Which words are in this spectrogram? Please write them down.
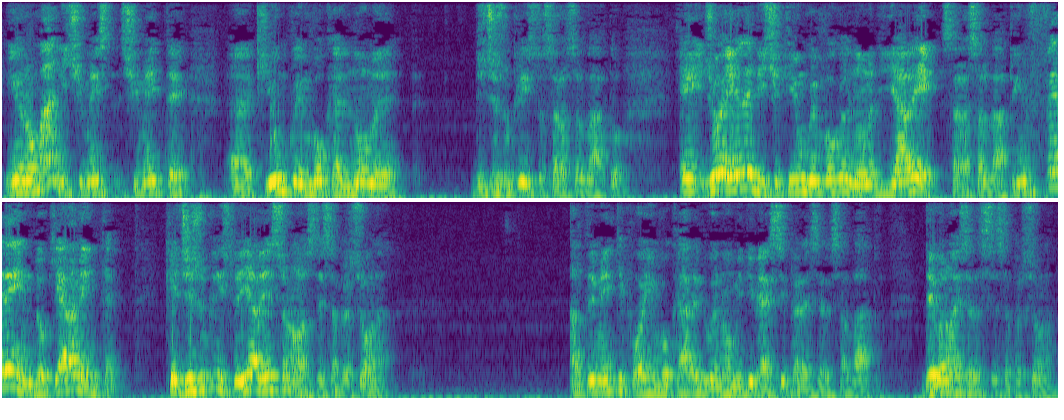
In Romani ci, met, ci mette eh, chiunque invoca il nome di Gesù Cristo sarà salvato e Gioele dice chiunque invoca il nome di Yahweh sarà salvato, inferendo chiaramente che Gesù Cristo e Yahweh sono la stessa persona. Altrimenti puoi invocare due nomi diversi per essere salvato. Devono essere la stessa persona.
